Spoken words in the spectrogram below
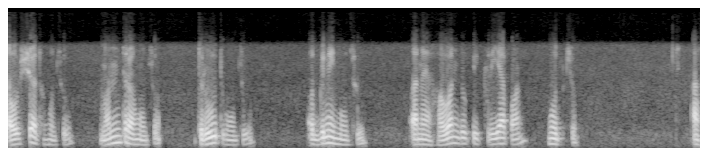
ઔષધ હું છું, મંત્ર હું છું, ધ્રુત હું છું, અગ્નિ હું છું અને હવન રૂપી ક્રિયા પણ હું જ છું. આ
